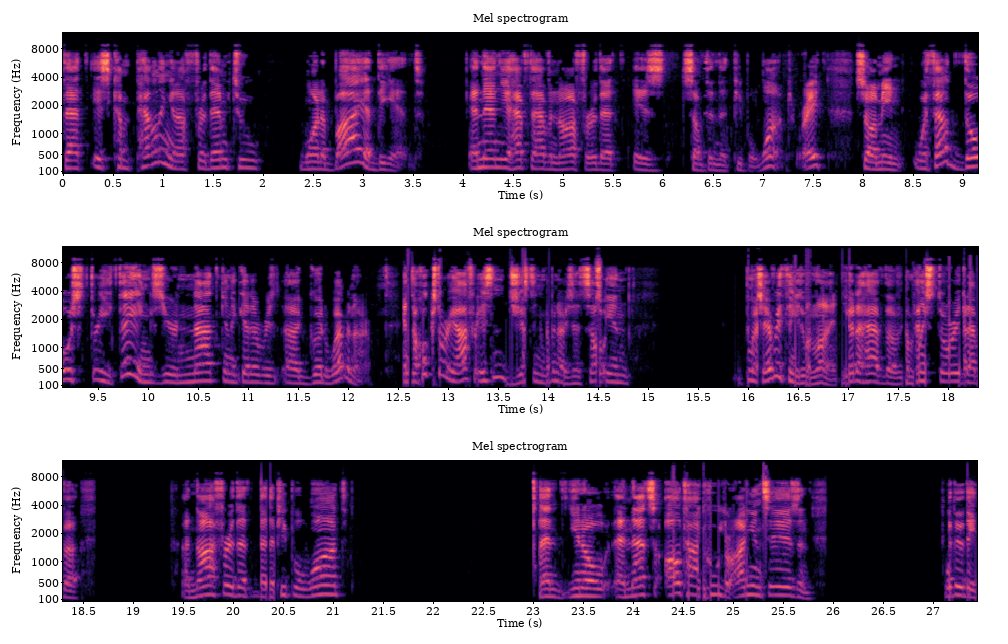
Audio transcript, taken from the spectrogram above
that is compelling enough for them to want to buy at the end and then you have to have an offer that is something that people want right? So I mean without those three things you're not going to get a, a, good webinar. And the hook story offer isn't just in webinars it's also in pretty much everything you do online. You got to have the compelling story you got to have a an offer that, that people want. And you know and that's all tied to who your audience is and whether they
